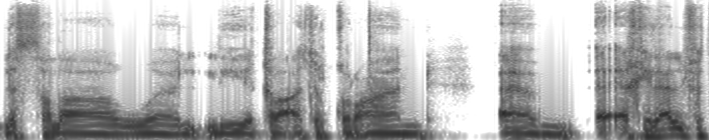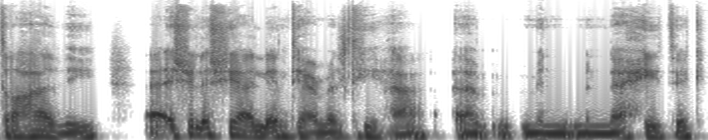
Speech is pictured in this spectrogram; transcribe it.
للصلاة ولقراءة القرآن. خلال الفترة هذه إيش الأشياء اللي أنت عملتيها من من ناحيتك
